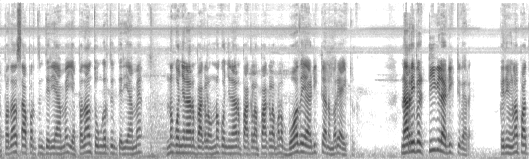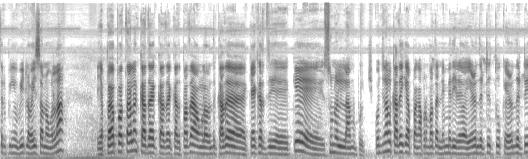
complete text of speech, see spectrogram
எப்போ தான் சாப்பிட்றதுன்னு தெரியாமல் எப்போ தான் தூங்குறதுன்னு தெரியாமல் இன்னும் கொஞ்ச நேரம் பார்க்கலாம் இன்னும் கொஞ்ச நேரம் பார்க்கலாம் பார்க்கலாம் பார்க்கலாம் போதையை அடிக்ட் ஆன மாதிரி ஆகிட்டுருக்கு நிறைய பேர் டிவியில் அடிக்ட் வேறு. பெரியவங்களாம் பார்த்துருப்பீங்க வீட்டில் வயசானவங்களாம் எப்போ பார்த்தாலும் கதை கதை கதை பார்த்தா அவங்கள வந்து கதை கேட்குறதுக்கே சூழ்நிலை இல்லாமல் போயிடுச்சு. கொஞ்ச நாள் கதை கேட்பாங்க அப்புறம் பார்த்தா நிம்மதியில் எழுந்துட்டு தூக்கம் எழுந்துட்டு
